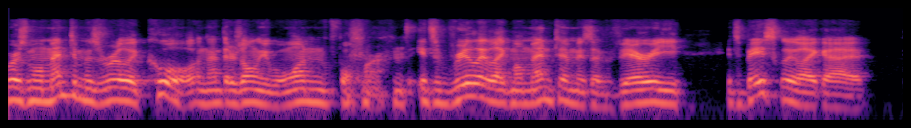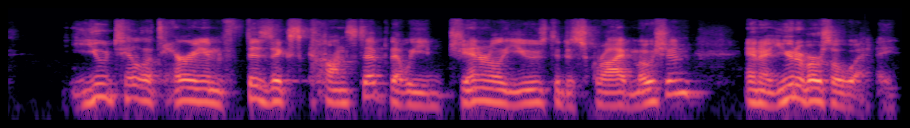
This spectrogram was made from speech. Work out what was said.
Whereas momentum is really cool and that there's only one form. It's really like momentum is a very, it's basically like a utilitarian physics concept that we generally use to describe motion in a universal way,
